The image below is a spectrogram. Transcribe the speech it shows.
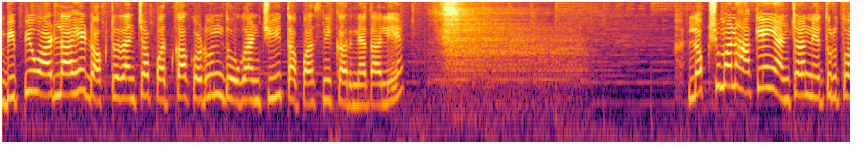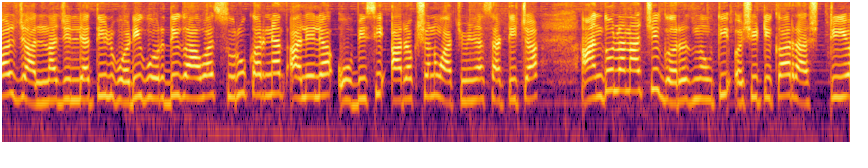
बीपी वाढला आहे. डॉक्टरांच्या पथकाकडून दोघांचीही तपासणी करण्यात आली आहे. लक्ष्मण हाके यांच्या नेतृत्वात जालना जिल्ह्यातील वडीगोर्दी गावात सुरू करण्यात आलेल्या ओबीसी आरक्षण वाचविण्यासाठीच्या आंदोलनाची गरज नव्हती अशी टीका राष्ट्रीय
